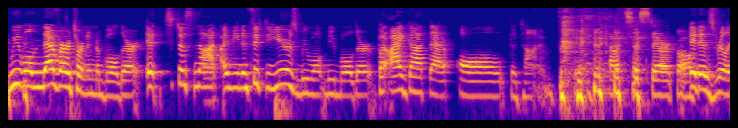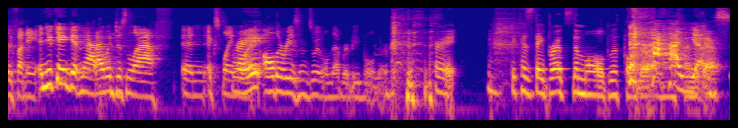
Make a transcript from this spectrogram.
We will never turn into Boulder. It's just not. I mean, in 50 years we won't be Boulder. But I got that all the time. That's hysterical. It is really funny, and you can't get mad. I would just laugh and explain right? why all the reasons we will never be Boulder. right because they broke the mold with Boulder. yes.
